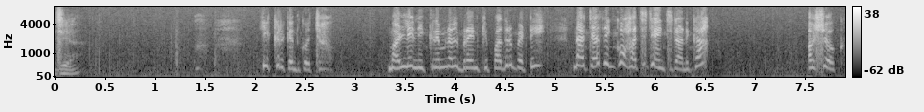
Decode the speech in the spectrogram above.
విజయ. ఇక్కడికి ఎందుకు వచ్చావు మళ్ళీ నీ క్రిమినల్ బ్రెయిన్కి పదును పెట్టి నా చేత ఇంకో హత్య చేయించడానికా? అశోక్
